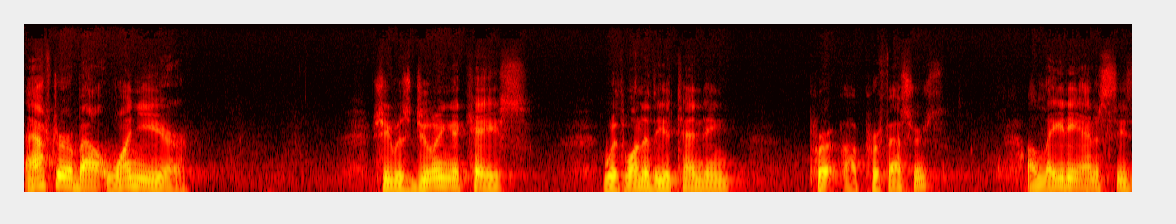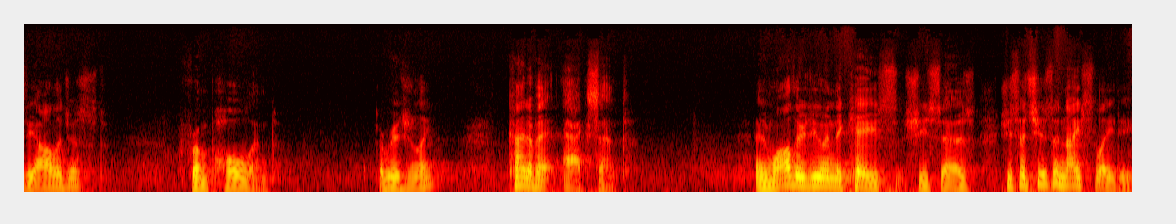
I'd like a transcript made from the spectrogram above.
After about one year, she was doing a case with one of the attending pro, uh, professors, a lady anesthesiologist from Poland originally, kind of an accent. And while they're doing the case, she says, she said she's a nice lady.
